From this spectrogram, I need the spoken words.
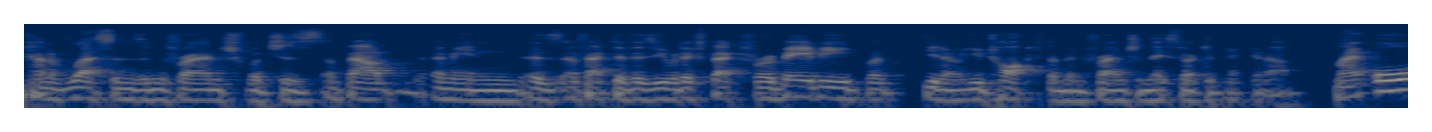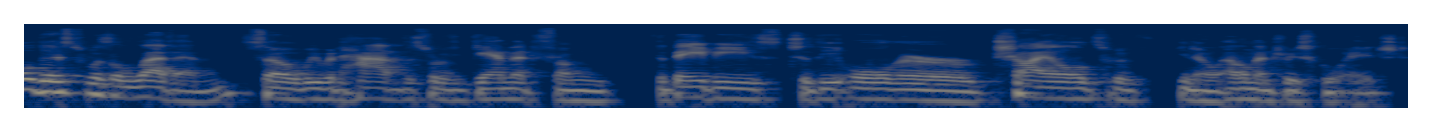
kind of lessons in French, which is about, I mean, as effective as you would expect for a baby. But you know, you talk to them in French, and they start to pick it up. My oldest was 11, so we would have the sort of gamut from the babies to the older child, sort of you know elementary school aged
